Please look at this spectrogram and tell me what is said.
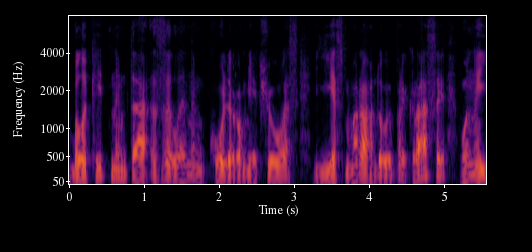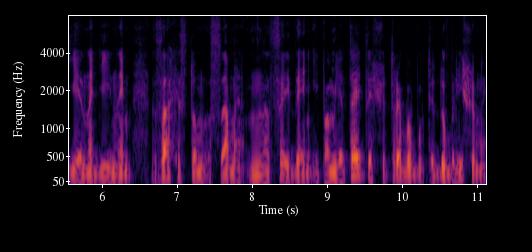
блакитним та зеленим кольором. Якщо у вас є смарагдові прикраси, вони є надійним захистом саме на цей день. І пам'ятайте, що треба бути добрішими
